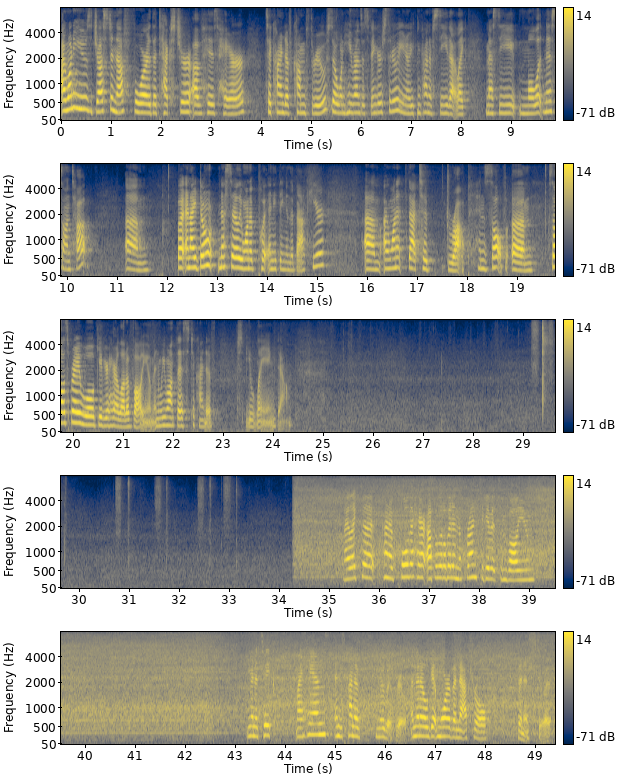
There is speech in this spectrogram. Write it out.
I want to use just enough for the texture of his hair to kind of come through. So when he runs his fingers through you know, you can kind of see that like messy mulletness on top. Um, but, and I don't necessarily want to put anything in the back here. Um, I want it, that to drop. And salt, um, salt spray will give your hair a lot of volume. And we want this to kind of just be laying down. I like to kind of pull the hair up a little bit in the front to give it some volume. I'm going to take my hands and just kind of move it through. And then it'll get more of a natural finish to it.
